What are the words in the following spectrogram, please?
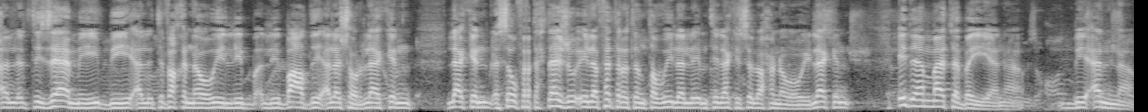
بالالتزام بالاتفاق النووي لبعض الأشهر لكن لكن سوف تحتاج إلى فترة طويلة لامتلاك سلاح نووي لكن إذا ما تبين بأن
